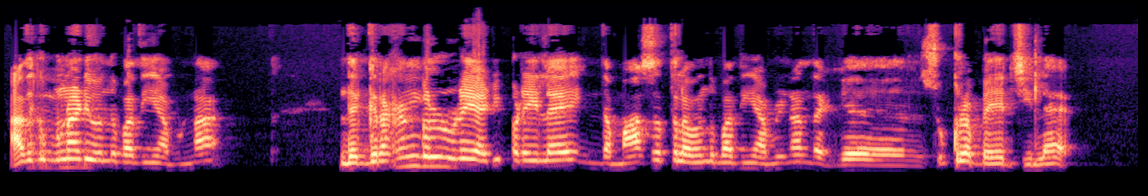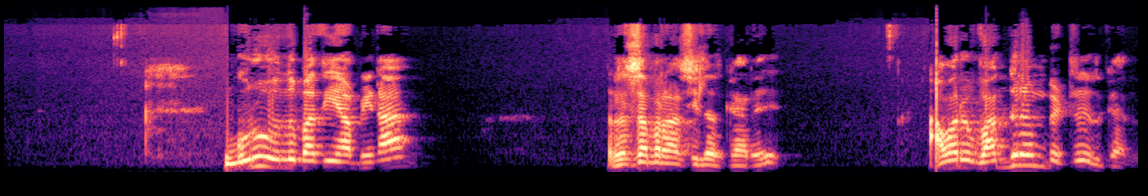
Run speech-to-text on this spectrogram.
அதுக்கு முன்னாடி வந்து பார்த்தீங்க அப்படின்னா இந்த கிரகங்களுடைய அடிப்படையில் இந்த மாசத்துல வந்து பார்த்தீங்க அப்படின்னா இந்த க- சுக்கிர குரு வந்து பார்த்தீங்க அப்படின்னா ரிஷப ராசியில் இருக்காரு. அவர் வக்ரம் பெற்று இருக்காரு.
